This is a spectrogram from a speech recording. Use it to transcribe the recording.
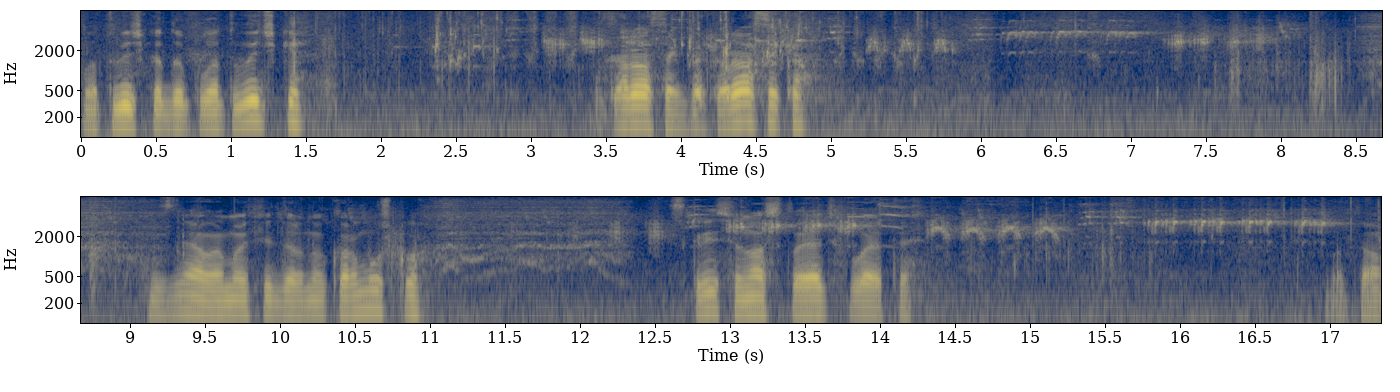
Платвичка до платвички. Карасик до карасика. Зняли ми фідерну кормушку. Скрізь у нас стоять флети. Там,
